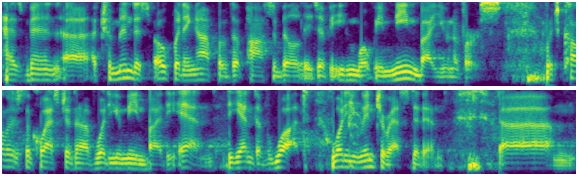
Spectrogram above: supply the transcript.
has been uh, a tremendous opening up of the possibilities of even what we mean by universe, which colors the question of what do you mean by the end? The end of what? What are you interested in? Um,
